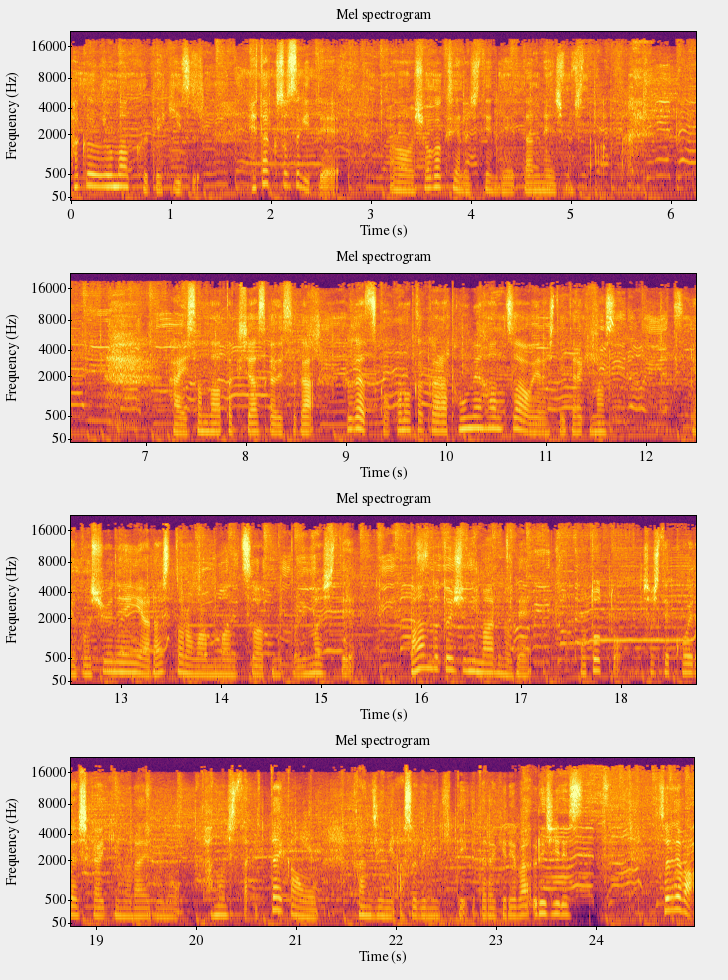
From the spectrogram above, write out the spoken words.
全くうまくできず下手くそすぎてあの小学生の時点で断念しました。はいそんな私アスカですが9月9日から東名阪ツアーをやらせていただきます。5周年イヤーラストのワンマンツアーとなっておりましてバンドと一緒に回るので音とそして声出し解禁のライブの楽しさ一体感を感じに遊びに来ていただければ嬉しいです。それでは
